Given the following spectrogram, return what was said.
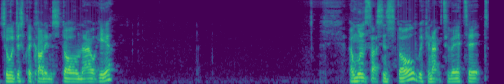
So we'll just click on install now here. And once that's installed, we can activate it.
